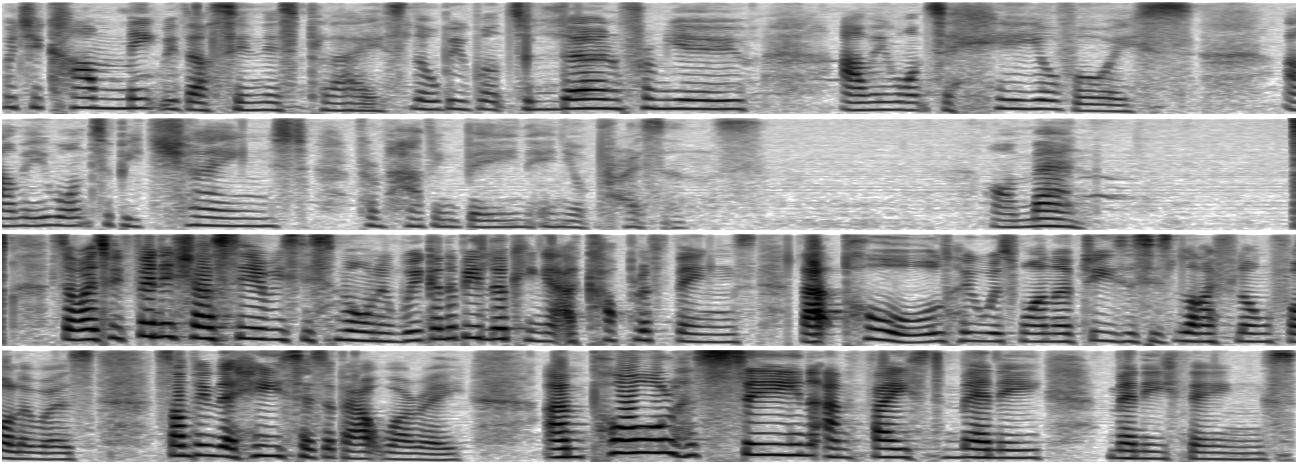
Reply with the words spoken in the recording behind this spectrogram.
Would you come meet with us in this place? Lord, we want to learn from you and we want to hear your voice and we want to be changed from having been in your presence. Amen. So, as we finish our series this morning, we're going to be looking at a couple of things that Paul, who was one of Jesus' lifelong followers, something that he says about worry. And Paul has seen and faced many, many things.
